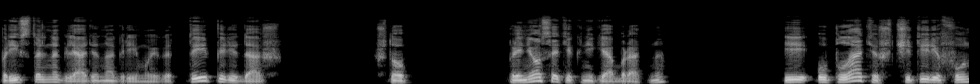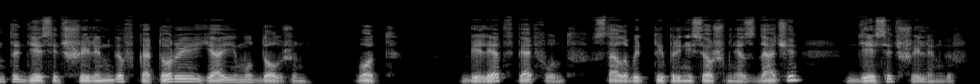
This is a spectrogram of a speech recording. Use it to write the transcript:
пристально глядя на Гримуига, — ты передашь, что принес эти книги обратно и уплатишь четыре фунта десять шиллингов, которые я ему должен. Вот, билет в пять фунтов. Стало быть, ты принесешь мне сдачи десять шиллингов.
